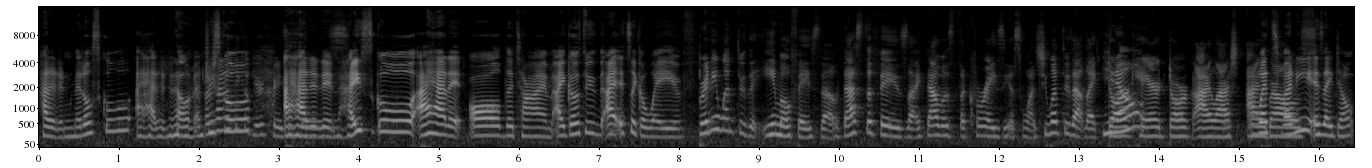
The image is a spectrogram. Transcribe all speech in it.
had it in middle school. I had it in elementary trying to think school. of your crazy I had it in high school. I had it all the time. I go through. I, it's like a wave. Brittany went through the emo phase though. That's the phase like that was the craziest one. She went through that like You dark know, hair, dark eyelash, eyebrows. What's funny is I don't.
